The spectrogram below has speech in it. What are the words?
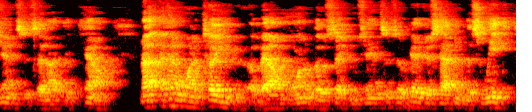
Chances that I could count. Now, I kind of want to tell you about one of those second chances, okay? It just happened this week.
